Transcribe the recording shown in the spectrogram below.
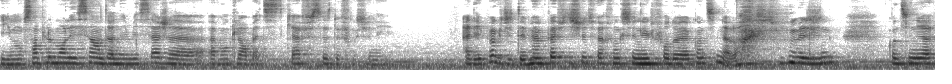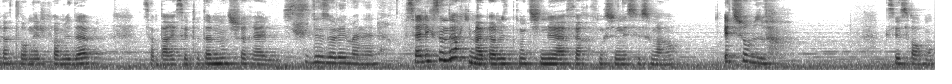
Ils m'ont simplement laissé un dernier message euh, avant que leur bathyscaphe cesse de fonctionner. À l'époque, j'étais même pas fichue de faire fonctionner le four de la cantine, alors j'imagine continuer à faire tourner le formidable, ça me paraissait totalement Je surréaliste. suis désolée, Manel. C'est Alexander qui m'a permis de continuer à faire fonctionner ces sous-marins. Et de survivre. Accessoirement.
